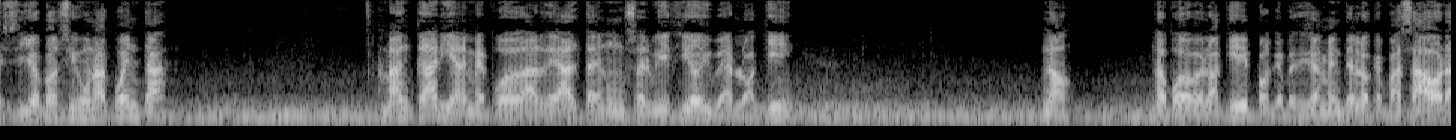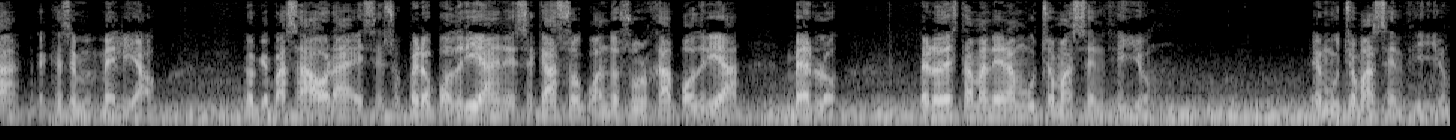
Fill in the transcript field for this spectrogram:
si yo consigo una cuenta bancaria y me puedo dar de alta en un servicio y verlo aquí. No, no puedo verlo aquí porque precisamente lo que pasa ahora es que se me he liado. Lo que pasa ahora es eso. Pero podría, en ese caso, cuando surja, podría verlo. Pero de esta manera es mucho más sencillo. Es mucho más sencillo.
